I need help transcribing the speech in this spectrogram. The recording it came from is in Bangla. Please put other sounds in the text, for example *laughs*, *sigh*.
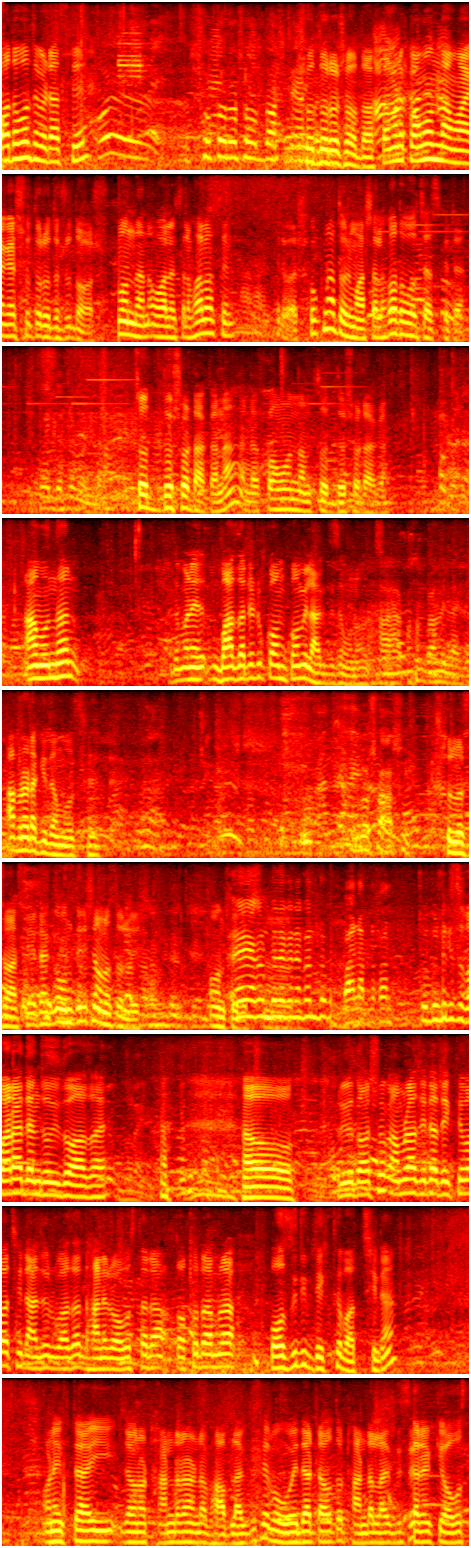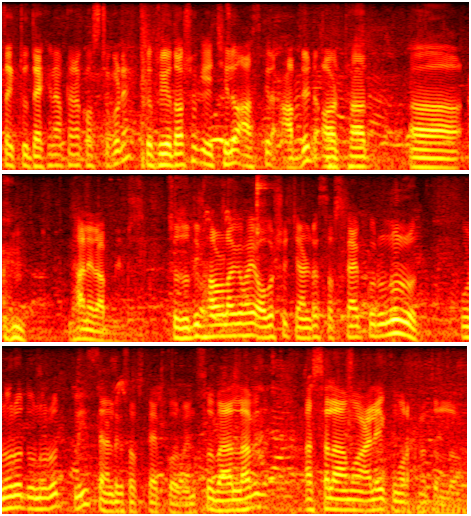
কত বলছে বেটা আজকে? সতেরোশো দশ তার মানে কমন দাম হয়ে গেছে সতেরোশো দশ। কমন দাম। ওয়ালাইকুম আসসালাম ভালো আছেন? শুকনা তো মার্শাল কত বলছে আজকে এটা? চোদ্দোশো টাকা না? এটা কমন দাম চোদ্দোশো টাকা। আমন ধান মানে বাজারে একটু কম কমই লাগতেছে মনে হচ্ছে। হ্যাঁ আপনারটা কি দাম বলছে ষোলোশো আশি। এটা উনত্রিশ উনচল্লিশ? উনত্রিশ। কিছু বাড়ায় দেন যদি দেওয়া যায়। ও প্রিয় দর্শক আমরা যেটা দেখতে পাচ্ছি নাজুর বাজার ধানের অবস্থাটা ততটা আমরা পজিটিভ দেখতে পাচ্ছি না। অনেকটাই যেমন ঠান্ডা ঠান্ডা ভাব লাগতেছে এবং ওয়েদারটাও তো ঠান্ডা লাগতেছে। আর কি অবস্থা একটু দেখেন আপনারা কষ্ট করে। তো প্রিয় দর্শক এই ছিল আজকের আপডেট অর্থাৎ ধানের আপডেট সো যদি ভালো লাগে ভাই, অবশ্যই চ্যানেলটা সাবস্ক্রাইব করুন। অনুরোধ অনুরোধ অনুরোধ প্লিজ চ্যানেলটাকে সাবস্ক্রাইব করবেন। সো ভাই, আল্লাহ হাফিজ। আসসালামু আলাইকুম রহমতুল্লাহ।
